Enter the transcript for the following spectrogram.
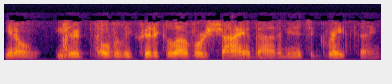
you know, either overly critical of or shy about. I mean, it's a great thing.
